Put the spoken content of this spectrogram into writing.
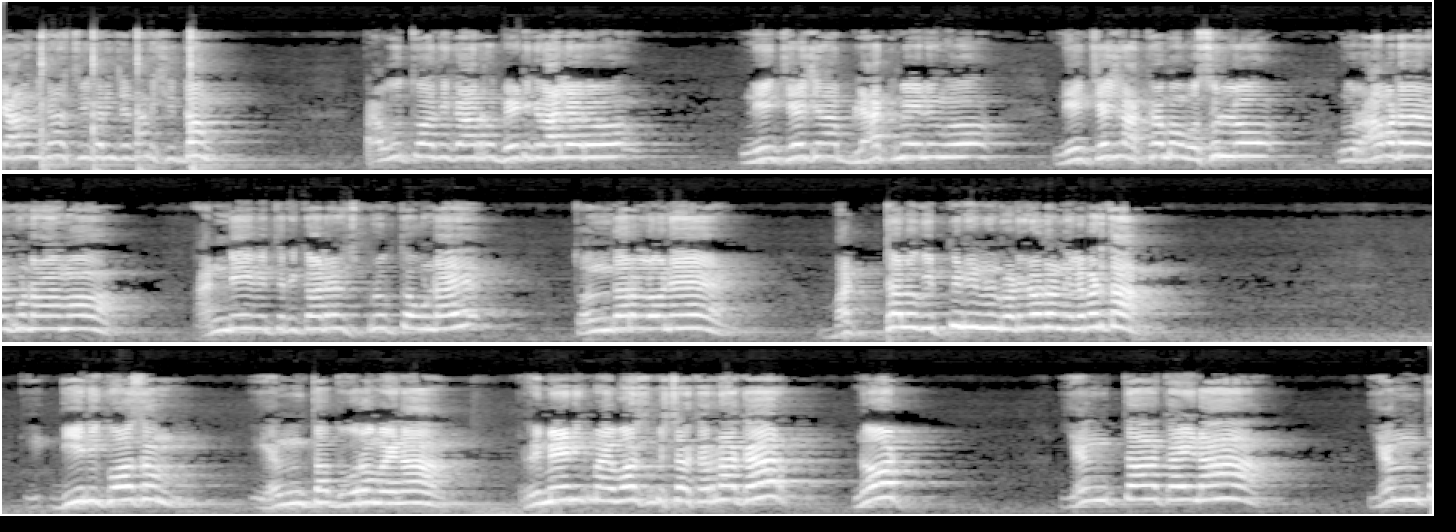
ఛాలెంజ్ కానీ స్వీకరించడానికి సిద్ధం. ప్రభుత్వ అధికారులు బయటికి రాలేరు. నేను చేసిన బ్లాక్ మెయిలింగ్ నేను చేసిన అక్రమ వసూళ్ళు నువ్వు రాబడలేదు అనుకుంటున్నామో అన్ని విత్ రికార్డెన్స్ ప్రూఫ్తో ఉన్నాయి తొందరలోనే బట్టలు విప్పి నిన్ను రెడీలో నిలబెడతా. దీనికోసం ఎంత దూరమైనా remaining my words mister Karunakar note ఎంతకైనా ఎంత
